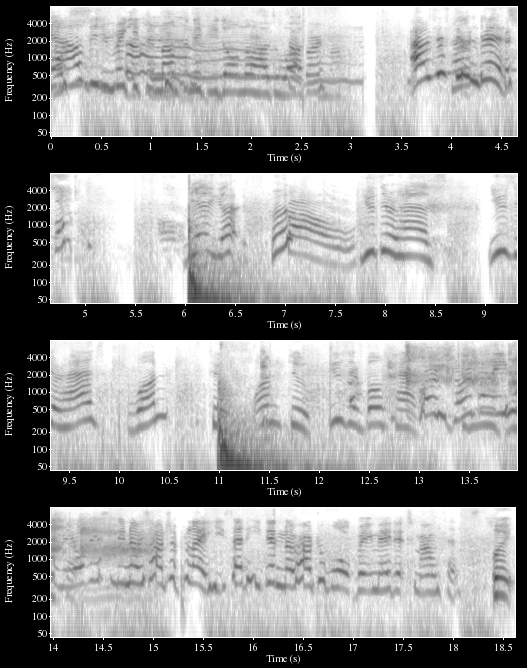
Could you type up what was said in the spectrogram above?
yeah, how did you make it to the mountain if you don't know how to walk? I was just doing this. Yeah, yeah. Huh? Use your hands. Use your hands. One, two. One, two. Use your both hands. Bro, don't believe him. He obviously knows how to play. He said he didn't know how to walk, but he made it to mountains. Wait,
